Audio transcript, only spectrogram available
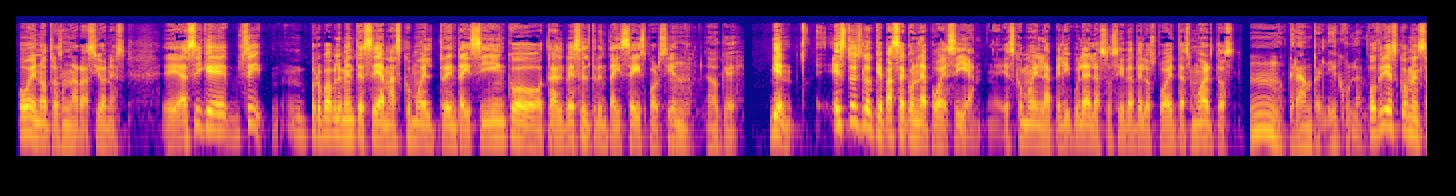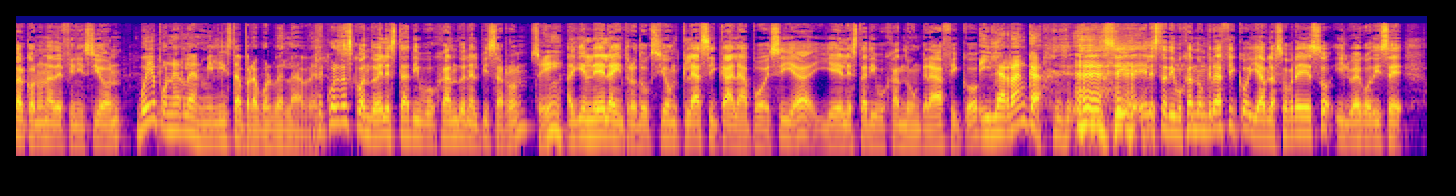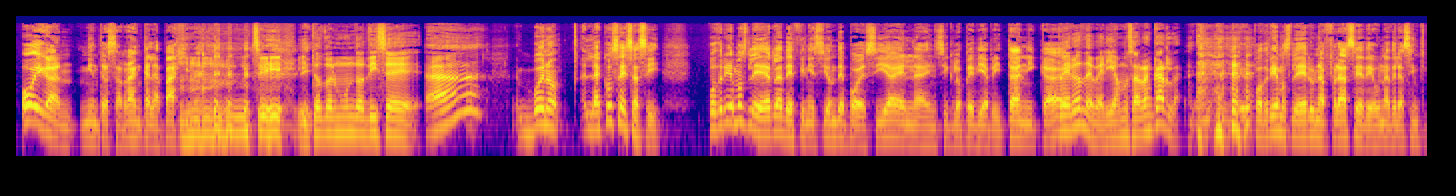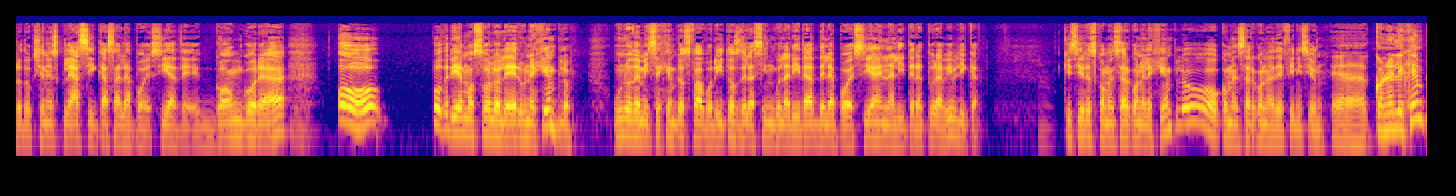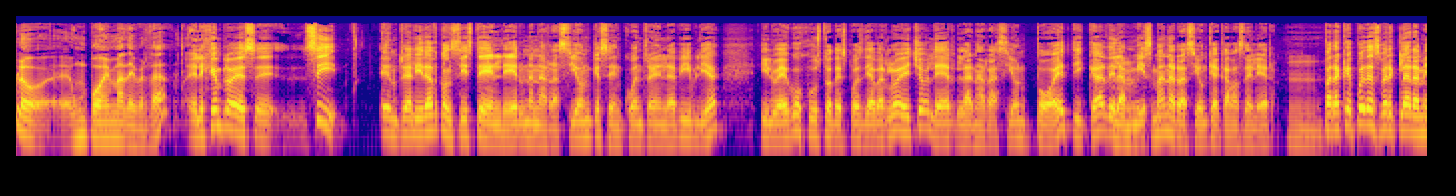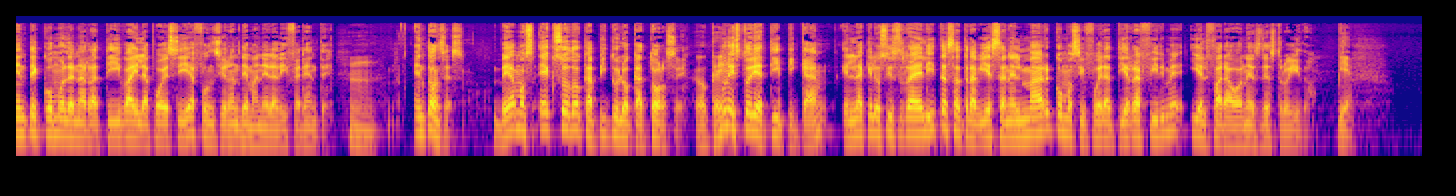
o en otras narraciones. Eh, así que sí, probablemente sea más como el 35 o tal vez el 36%. Mm, ok. Bien, esto es lo que pasa con la poesía. Es como en la película La Sociedad de los Poetas Muertos. Mm, gran película. Podrías comenzar con una definición. Voy a ponerla en mi lista para volverla a ver. ¿Recuerdas cuando él está dibujando en el pizarrón? Sí. Alguien lee la introducción clásica a la poesía y él está dibujando un gráfico. Y la arranca. Sí, él está dibujando un gráfico y habla sobre eso y luego dice, oigan, mientras arranca la página. sí, y todo el mundo dice, ah, bueno, la cosa es así. Podríamos leer la definición de poesía en la Enciclopedia Británica. pero deberíamos arrancarla. Eh, Podríamos leer una frase de una de las introducciones clásicas a la poesía de Góngora. O podríamos solo leer un ejemplo. Uno de mis ejemplos favoritos de la singularidad de la poesía en la literatura bíblica. ¿Quisieras comenzar con el ejemplo o comenzar con la definición? Eh, con el ejemplo, eh, ¿un poema de verdad? El ejemplo es, eh, sí, en realidad consiste en leer una narración que se encuentra en la Biblia y luego, justo después de haberlo hecho, leer la narración poética de la Mm. misma narración que acabas de leer. Mm, Para que puedas ver claramente cómo la narrativa y la poesía funcionan de manera diferente. mm, Entonces, veamos Éxodo capítulo 14. Ok. Una historia típica en la que los israelitas atraviesan el mar como si fuera tierra firme y el faraón es destruido. Bien.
